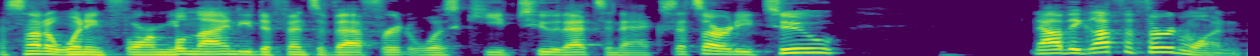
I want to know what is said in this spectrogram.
that's not a winning formula. 90 defensive effort was key too. That's an X. That's already two. Now they got the third one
